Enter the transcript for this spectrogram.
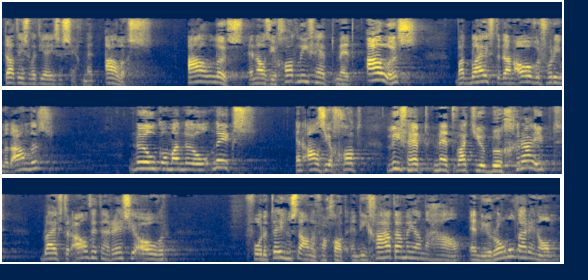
Dat is wat Jezus zegt, met alles. Alles. En als je God lief hebt met alles, wat blijft er dan over voor iemand anders? 0,0 niks. En als je God lief hebt met wat je begrijpt, blijft er altijd een restje over voor de tegenstander van God. En die gaat daarmee aan de haal en die rommelt daarin om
